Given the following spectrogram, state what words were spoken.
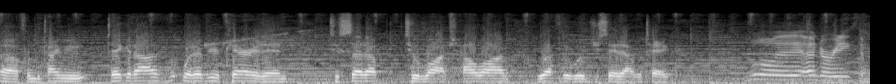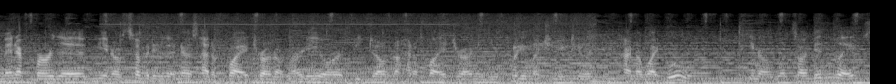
uh, from the time you take it out, whatever you're carrying in, to set up to launch, how long roughly would you say that would take? Well, underneath a minute for the, you know, somebody that knows how to fly a drone already, or if you don't know how to fly a drone and you're pretty much new to it, you're kind of like, ooh, you know, what's under the legs,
